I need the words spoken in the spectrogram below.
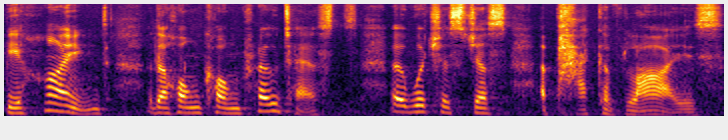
behind the Hong Kong protests, uh, which is just a pack of lies.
